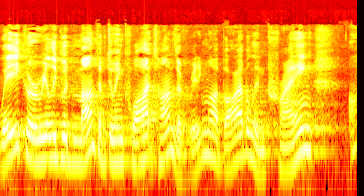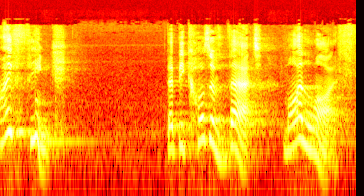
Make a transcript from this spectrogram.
week or a really good month of doing quiet times, of reading my Bible and praying, I think that because of that, my life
